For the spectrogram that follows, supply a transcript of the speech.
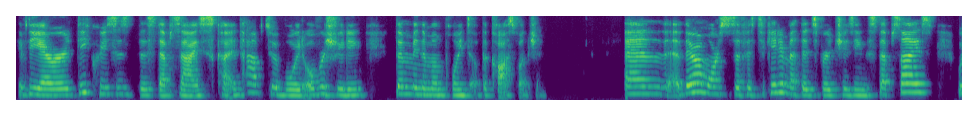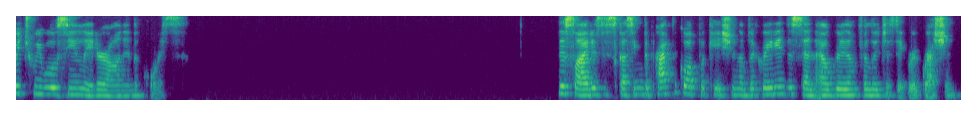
If the error decreases, the step size is cut in half to avoid overshooting the minimum point of the cost function. And there are more sophisticated methods for choosing the step size, which we will see later on in the course. This slide is discussing the practical application of the gradient descent algorithm for logistic regression.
